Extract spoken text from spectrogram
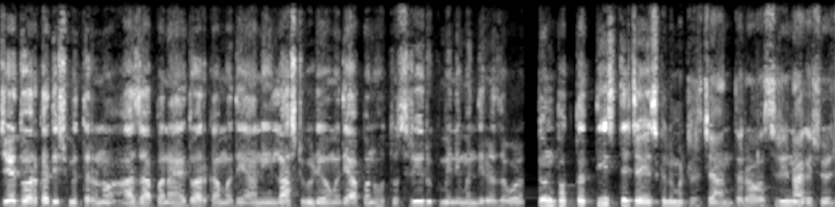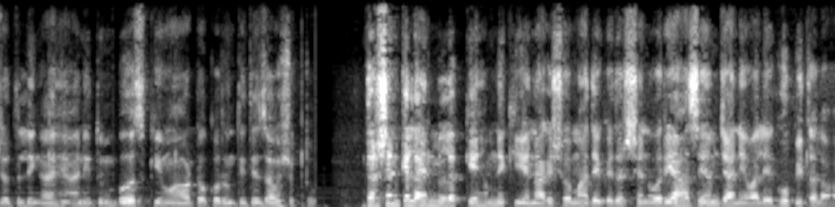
जय द्वारकाधीश मित्रांनो आज आपण आहे द्वारकामध्ये आणि लास्ट व्हिडिओमध्ये आपण होतो श्री रुक्मिणी मंदिराजवळ. इथून फक्त तीस ते चाळीस किलोमीटरच्या अंतरावर श्री नागेश्वर ज्योतिर्लिंग आहे आणि तुम्ही बस किंवा ऑटो करून तिथे जाऊ शकतो. दर्शन के लाइन में लग के हमने किए नागेश्वर महादेव के दर्शन और यहाँ से हम जाने वाले गोपी तलाव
